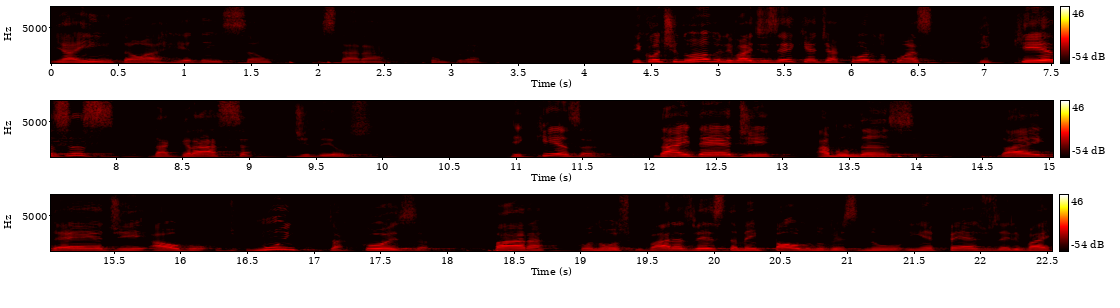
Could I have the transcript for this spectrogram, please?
E aí então a redenção estará completa. E continuando, ele vai dizer que é de acordo com as riquezas da graça de Deus. Riqueza dá a ideia de abundância, dá a ideia de algo, de muita coisa para conosco. E várias vezes também Paulo, no, no, em Efésios, ele vai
